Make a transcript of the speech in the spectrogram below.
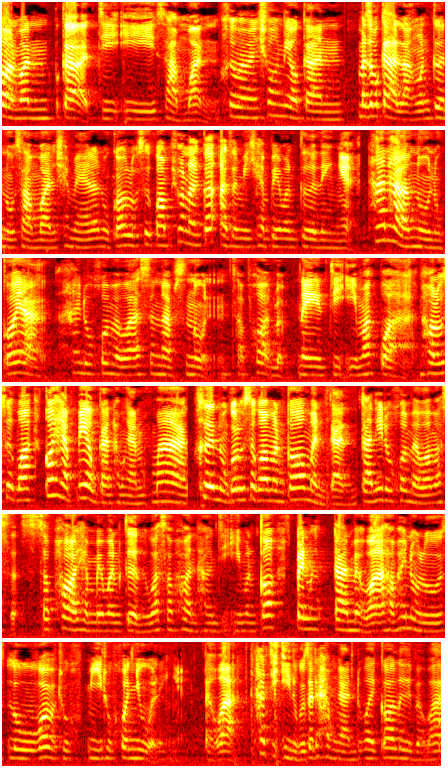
ก่อนวันประกาศ GE 3 วัน คือมันเป็นช่วงเดียวกัน มันจะประกาศหลังวันเกิดหนู 3 วันใช่ไหมแล้วหนูก็รู้สึกว่าช่วงนั้นก็อาจจะมีแคมเปญวันเกิดอะไรเงี้ยถ้าถามหนูหนูก็อยากให้ทุกคนแบบว่าสนับสนุนซัพพอร์ตแบบใน GE มากกว่าเพราะรู้สึกว่าก็แฮปปี้กับการทำงานมากๆคือหนูก็รู้สึกว่ามันก็เหมือนกัน การที่ทุกคนแบบว่ามาซัพพอร์ตแคมเปญวันเกิดหรือว่าซัพพอร์ตทาง GE มันก็เป็นการแบบว่าทำให้หนูรู้รู้ว่าแบบทุกมีทุกคนอยู่อะไรเงี้ย แต่ว่าถ้า GE หนูก็จะได้ทำงานด้วยก็เลยแบบว่า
